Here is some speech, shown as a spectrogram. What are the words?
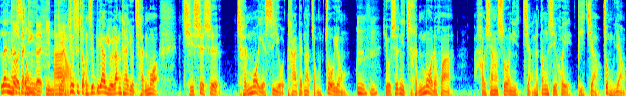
任何声音的音调，就是总之不要有让他有沉默。其实是沉默也是有它的那种作用。嗯哼，有时你沉默的话，好像说你讲的东西会比较重要。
